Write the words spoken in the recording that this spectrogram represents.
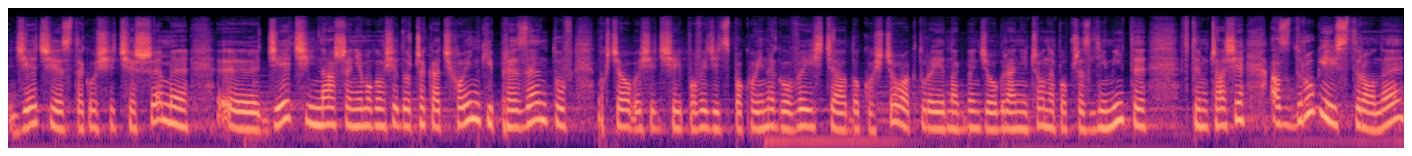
dziecię, z tego się cieszymy. Y, dzieci nasze nie mogą się doczekać choinki, prezentów. No, chciałoby się dzisiaj powiedzieć spokojnego wyjścia do kościoła, które jednak będzie ograniczone poprzez limity w tym czasie. A z drugiej strony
